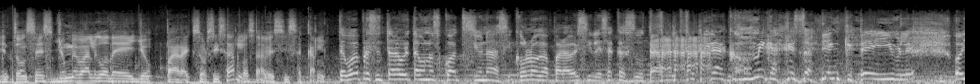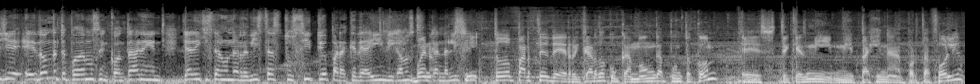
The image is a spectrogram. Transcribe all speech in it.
Entonces yo me valgo de ello para exorcizarlo, ¿sabes? Y sacarlo. Te voy a presentar ahorita unos cuates y una psicóloga para ver si le sacas su, tira cómica, que está increíble. Oye, eh, ¿dónde te podemos encontrar? En, ya dijiste algunas revistas, tu sitio para que de ahí, digamos, bueno, Sí, todo parte de ricardocucamonga.com, este, que es mi, mi, página portafolio.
